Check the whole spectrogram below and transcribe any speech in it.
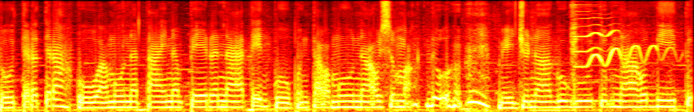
So tara tara, kuha muna tayo ng pera natin. Pupunta pa muna ako sa McDo. Medyo nagugutom na ako dito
